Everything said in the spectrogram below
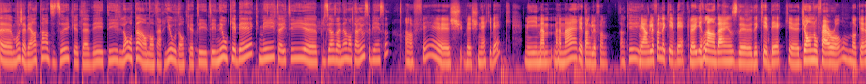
euh, moi, j'avais entendu dire que tu avais été longtemps en Ontario. Donc, tu es, née au Québec, mais tu as été euh, plusieurs années en Ontario, c'est bien ça? En fait, euh, je suis ben, je suis née à Québec, mais ma, ma mère est anglophone. OK. Mais anglophone de Québec, là, irlandaise de, de Québec, euh, Joan O'Farrell. Donc, euh,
